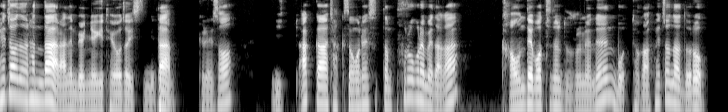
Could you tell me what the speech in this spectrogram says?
회전을 한다 라는 명령이 되어져 있습니다. 그래서 이 아까 작성을 했었던 프로그램에다가 가운데 버튼을 누르면은 모터가 회전하도록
